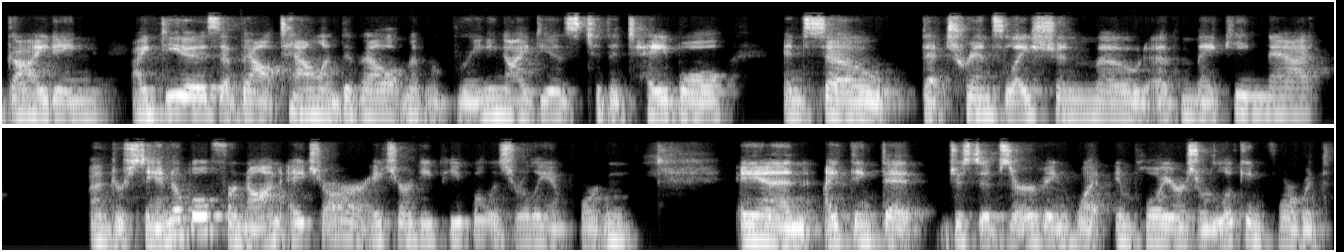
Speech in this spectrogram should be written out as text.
guiding ideas about talent development. We're bringing ideas to the table. And so that translation mode of making that understandable for non HR or HRD people is really important. And I think that just observing what employers are looking for with,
